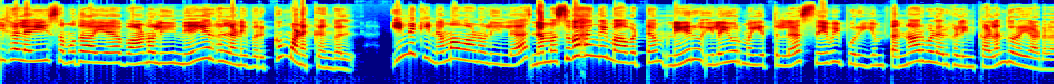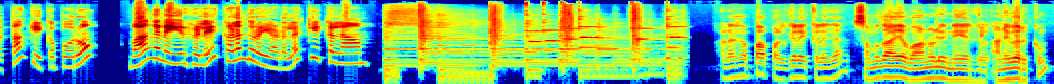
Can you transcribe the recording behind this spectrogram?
பல்கலை சமுதாய வானொலி நேயர்கள் அனைவருக்கும் வணக்கங்கள். இன்னைக்கு நம்ம வானொலியில நம்ம சிவகங்கை மாவட்டம் நேரு இளையோர் மையத்துல சேவை புரியும் தன்னார்வலர்களின் கலந்துரையாடலை தான் கேட்க போறோம். வாங்க நேயர்களே கலந்துரையாடலை கேட்கலாம். அழகப்பா பல்கலைக்கழக சமுதாய வானொலி நேயர்கள் அனைவருக்கும்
